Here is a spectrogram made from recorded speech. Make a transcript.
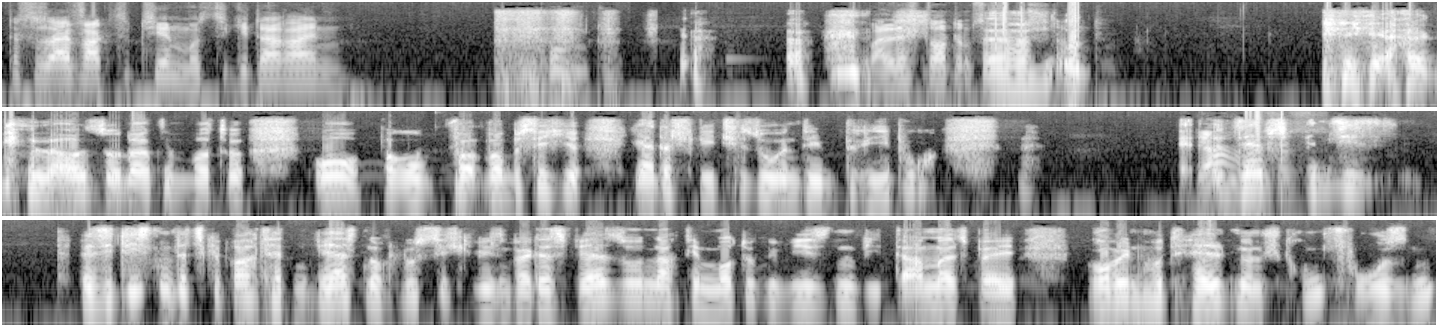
dass du es einfach akzeptieren musst. Die geht da rein. Punkt. Weil es dort im Skript Äh, stand. ja, genau so nach dem Motto, oh, warum, wa- warum bist du hier? Ja, das steht hier so in dem Drehbuch. Ja, Selbst wenn sie, wenn sie diesen Witz gebracht hätten, wäre es noch lustig gewesen, weil das wäre so nach dem Motto gewesen, wie damals bei Robin Hood Helden und Strumpfhosen,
